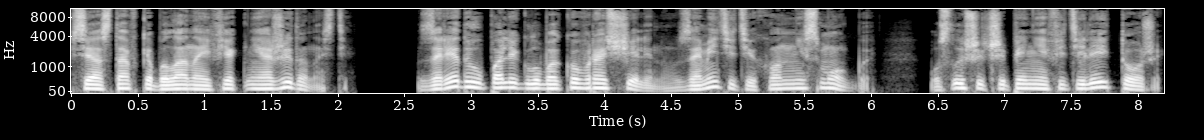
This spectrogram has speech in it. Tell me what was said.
Вся ставка была на эффект неожиданности. Заряды упали глубоко в расщелину, заметить их он не смог бы. Услышать шипение фитилей тоже.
